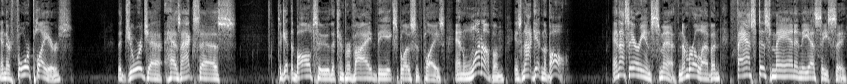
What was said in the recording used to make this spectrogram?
And there are four players that Georgia has access to get the ball to that can provide the explosive plays. And one of them is not getting the ball. And that's Arian Smith, number 11, fastest man in the SEC.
